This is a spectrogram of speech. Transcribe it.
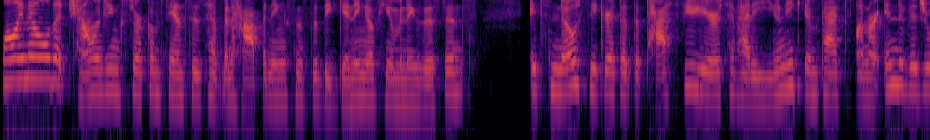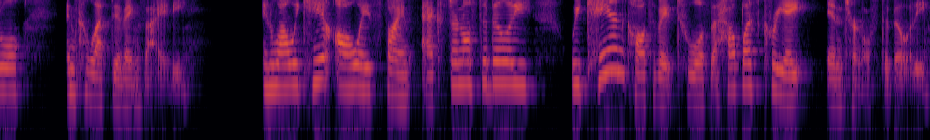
While I know that challenging circumstances have been happening since the beginning of human existence, it's no secret that the past few years have had a unique impact on our individual and collective anxiety. And while we can't always find external stability, we can cultivate tools that help us create internal stability.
